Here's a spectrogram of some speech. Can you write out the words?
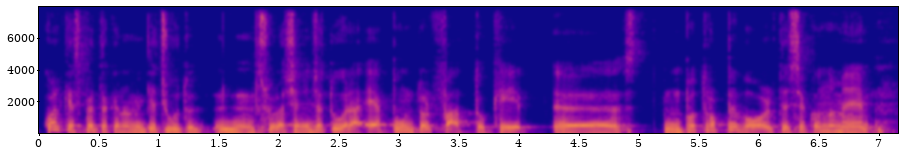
Qualche aspetto che non mi è piaciuto mh, mm, sulla sceneggiatura è appunto il fatto che eh, un po' troppe volte, secondo me,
